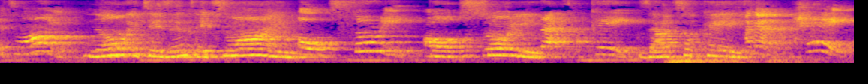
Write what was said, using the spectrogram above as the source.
It's mine. No, it isn't. It's mine. Oh, sorry. Oh, sorry. That's okay. That's okay. Again. Hey.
